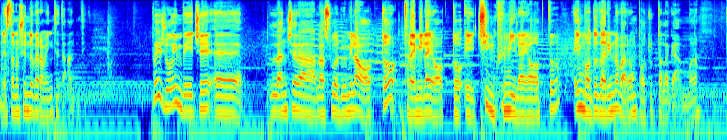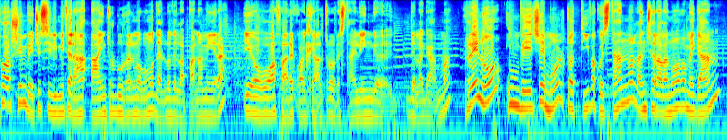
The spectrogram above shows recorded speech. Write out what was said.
ne stanno uscendo veramente tanti. Peugeot invece eh, lancerà la sua 2008, 3008 e 5008 in modo da rinnovare un po' tutta la gamma. Porsche invece si limiterà a introdurre il nuovo modello della Panamera e o a fare qualche altro restyling della gamma. Renault invece molto attiva quest'anno lancerà la nuova Megane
